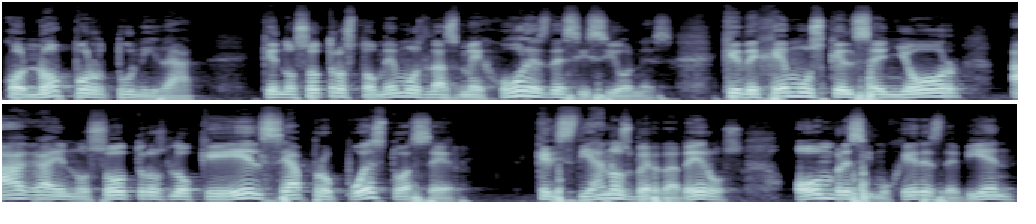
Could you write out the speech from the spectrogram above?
con oportunidad que nosotros tomemos las mejores decisiones, que dejemos que el Señor haga en nosotros lo que Él se ha propuesto hacer. Cristianos verdaderos, hombres y mujeres de bien,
